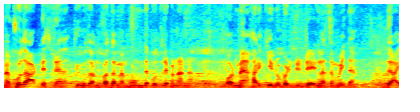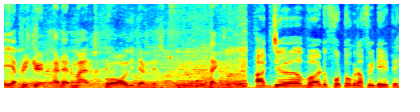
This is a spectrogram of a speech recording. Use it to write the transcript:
ਮੈਂ ਖੁਦ ਆਰਟਿਸਟ ਹਾਂ, ਕਿਉਂਕਿ ਤੁਹਾਨੂੰ ਪਤਾ ਮੈਂ ਮੂਮ ਦੇ ਪੁਤਲੇ ਬਣਾਉਣਾ ਔਰ ਮੈਂ ਹਰ ਚੀਜ਼ ਨੂੰ ਬੜੀ ਡਿਟੇਲ ਨਾਲ ਸਮਝਦਾ। ਤੇ I appreciate and admire to all the journalist thank you ਅੱਜ ਵਰਲਡ ਫੋਟੋਗ੍ਰਾਫੀ ਡੇ ਤੇ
